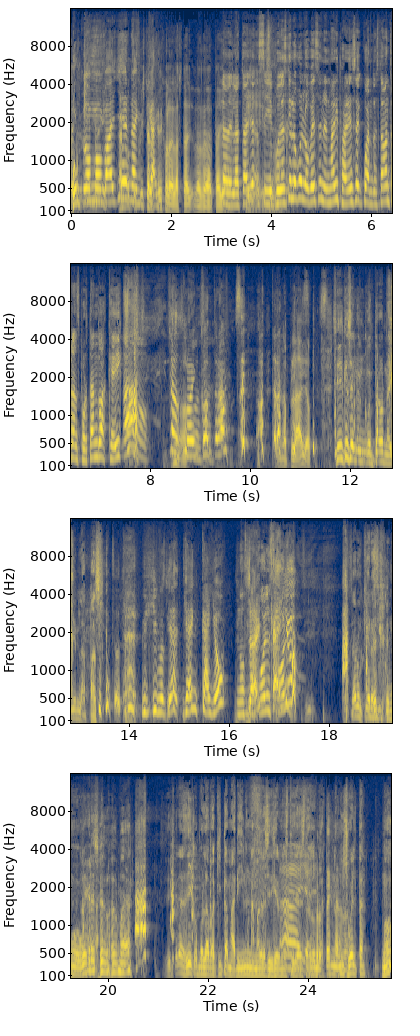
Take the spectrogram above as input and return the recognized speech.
¿Por qué? Como Ah, no, ballena tú fuiste la que dijo la de, las tall- la de la talla. La de la talla, sí, pues es que luego lo ves en el mar y parece cuando estaban transportando a Keiko. Nos lo encontramos. En la playa. Sí, es que se lo encontraron ahí en La Paz. Entonces dijimos, ya, ya encalló. Nos ya sacó el sol. encalló. Pensaron que era así como. Regrésenlo al mar. Sí, que era así como la vaquita marina, una madre así dijeron, este ya está muy suelta, ¿no?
